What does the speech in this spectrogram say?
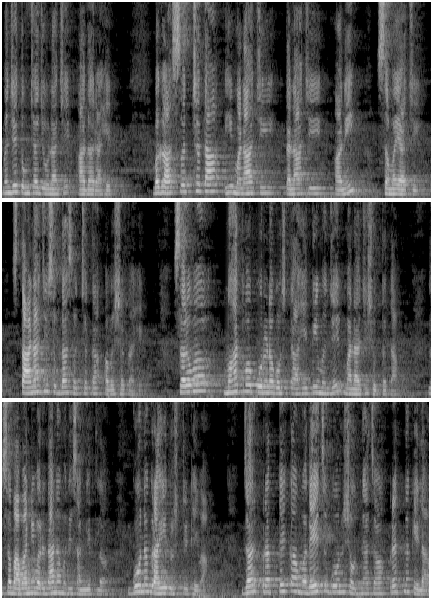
म्हणजे तुमच्या जीवनाचे आधार आहेत. बघा स्वच्छता ही मनाची तनाची आणि समयाची स्थानाची सुद्धा स्वच्छता आवश्यक आहे. सर्व महत्त्वपूर्ण गोष्ट आहे ती म्हणजे मनाची शुद्धता. जसं बाबांनी वरदानामध्ये सांगितलं गुणग्राही दृष्टी ठेवा. जर प्रत्येकामध्येच गुण शोधण्याचा प्रयत्न केला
